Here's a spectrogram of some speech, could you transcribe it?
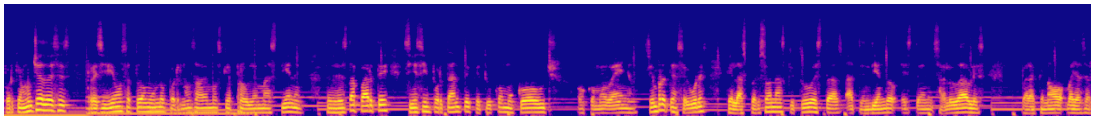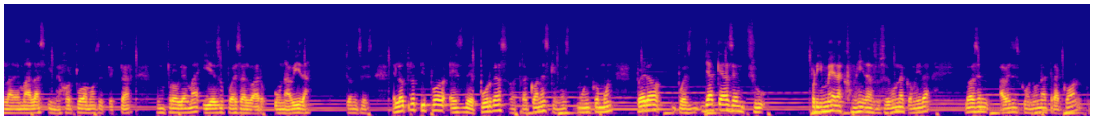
Porque muchas veces recibimos a todo el mundo pero no sabemos qué problemas tienen. Entonces esta parte sí es importante que tú como coach o como dueño. Siempre te asegures que las personas que tú estás atendiendo estén saludables para que no vaya a ser la de malas y mejor podamos detectar un problema y eso puede salvar una vida. Entonces, el otro tipo es de purgas o tracones que no es muy común, pero pues ya que hacen su primera comida, su segunda comida, lo hacen a veces con un atracón,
